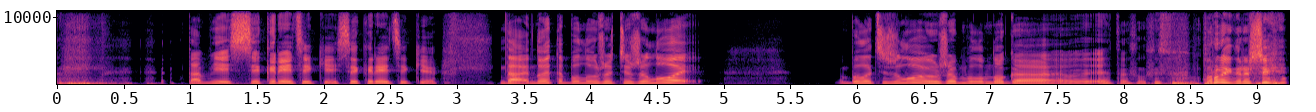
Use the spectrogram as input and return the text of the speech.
Там есть секретики, секретики. Да, но это было уже тяжело. Было тяжело, и уже было много э, это, проигрышей.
